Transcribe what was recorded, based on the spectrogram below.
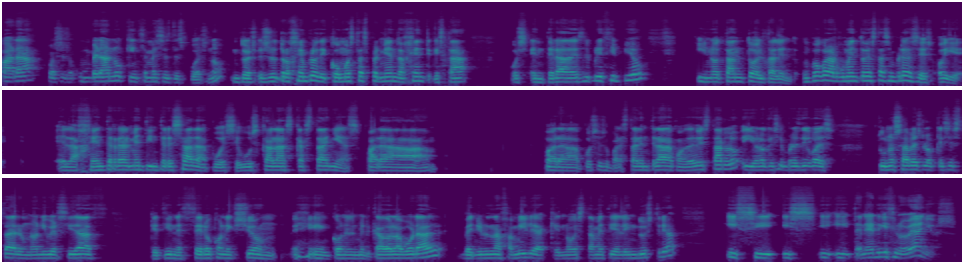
para, pues eso, un verano 15 meses después, ¿no? Entonces, es otro ejemplo de cómo estás premiando a gente que está, pues, enterada desde el principio y no tanto el talento. Un poco el argumento de estas empresas es, oye, la gente realmente interesada, pues, se busca las castañas para, para, pues eso, para estar enterada cuando debe estarlo. Y yo lo que siempre les digo es, tú no sabes lo que es estar en una universidad que tiene cero conexión eh, con el mercado laboral, venir de una familia que no está metida en la industria y, si, y, y, y tener 19 años.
